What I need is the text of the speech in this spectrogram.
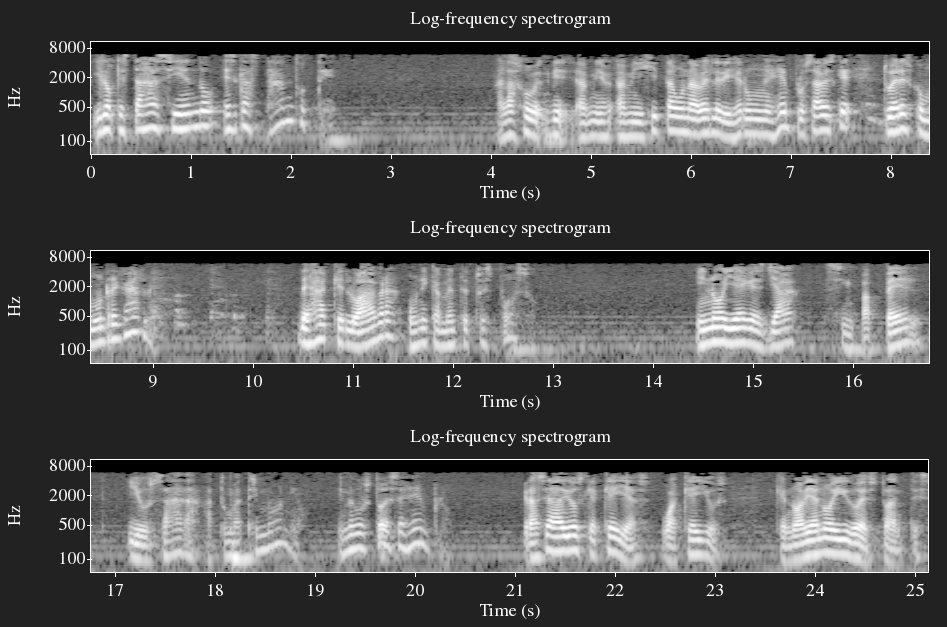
y lo que estás haciendo es gastándote. A, la a, mi, a mi hijita una vez le dijeron un ejemplo, ¿sabes qué? Tú eres como un regalo. Deja que lo abra únicamente tu esposo. Y no llegues ya sin papel y usada a tu matrimonio. Y me gustó ese ejemplo. Gracias a Dios que aquellas o aquellos que no habían oído esto antes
